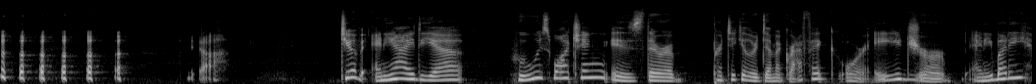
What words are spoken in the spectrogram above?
yeah. Do you have any idea who is watching? Is there a particular demographic or age or anybody?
